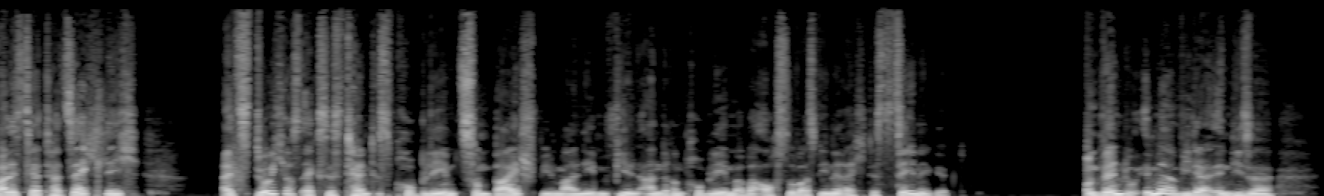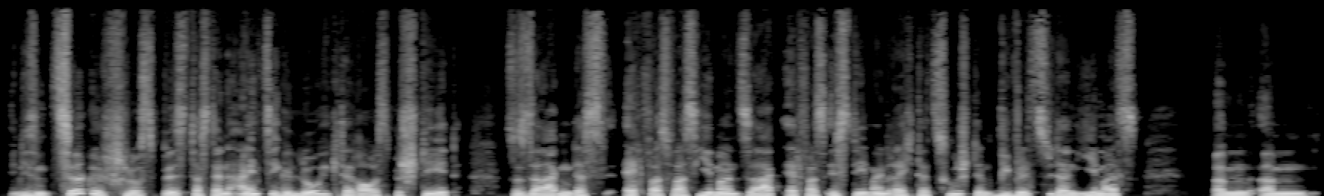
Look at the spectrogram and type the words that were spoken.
weil es ja tatsächlich als durchaus existentes Problem zum Beispiel mal neben vielen anderen Problemen aber auch sowas wie eine rechte Szene gibt. Und wenn du immer wieder in dieser in diesem Zirkelschluss bist, dass deine einzige Logik daraus besteht, zu sagen, dass etwas, was jemand sagt, etwas ist, dem ein Rechter zustimmt, wie willst du dann jemals ähm, ähm,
